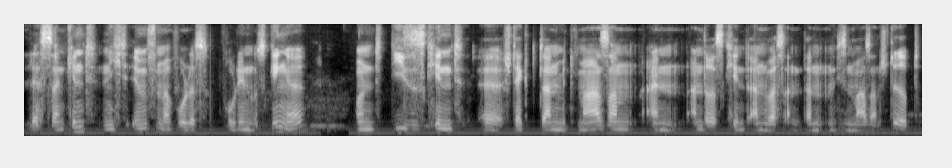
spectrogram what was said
lässt sein Kind nicht impfen, obwohl es problemlos ginge, und dieses Kind äh, steckt dann mit Masern ein anderes Kind an, was an, dann an diesen Masern stirbt,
